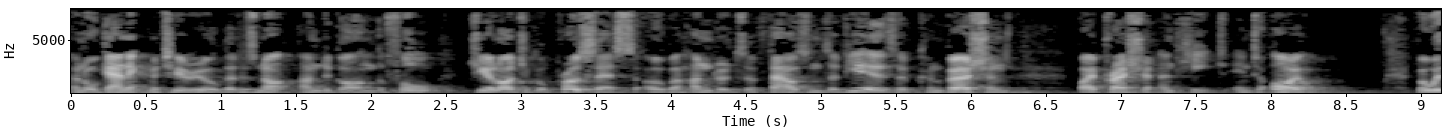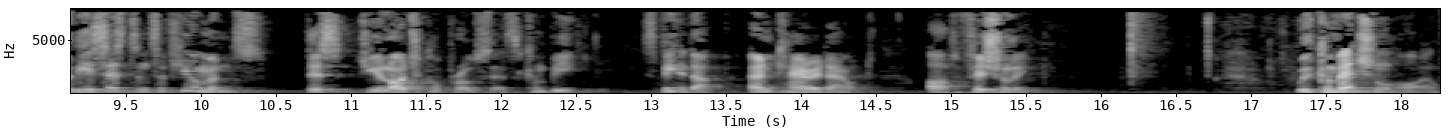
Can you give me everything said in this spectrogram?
an organic material that has not undergone the full geological process over hundreds of thousands of years of conversion by pressure and heat into oil. But with the assistance of humans, this geological process can be speeded up and carried out artificially. With conventional oil,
